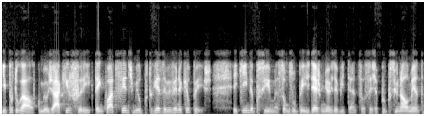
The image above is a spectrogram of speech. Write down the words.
e Portugal, como eu já aqui referi, que tem 400 mil portugueses a viver naquele país. E que ainda por cima somos um país de 10 milhões de habitantes, ou seja, proporcionalmente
